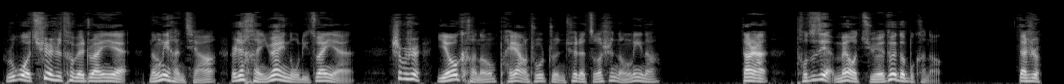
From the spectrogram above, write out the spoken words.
如果确实特别专业，能力很强，而且很愿意努力钻研，是不是也有可能培养出准确的择时能力呢？当然，投资界没有绝对的不可能，但是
